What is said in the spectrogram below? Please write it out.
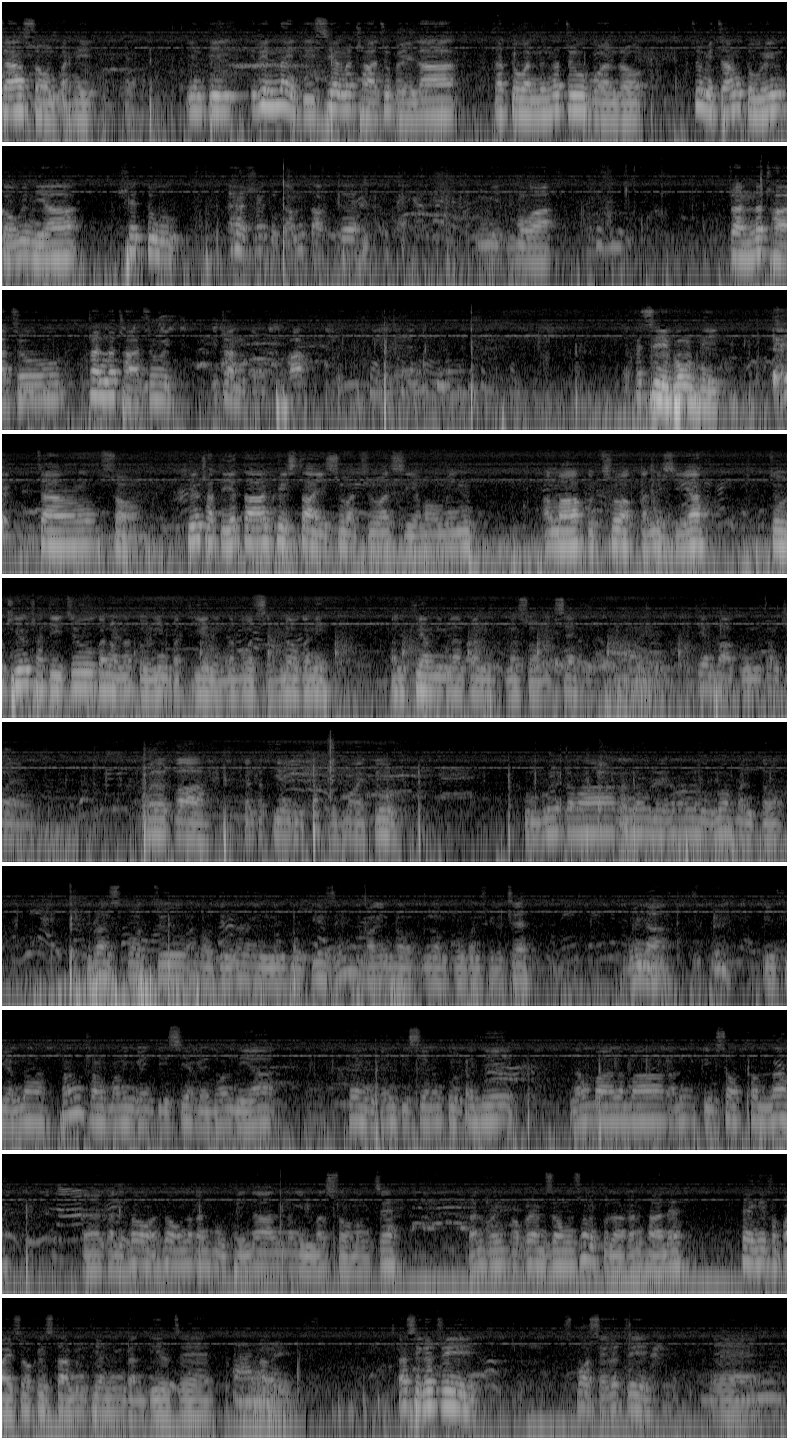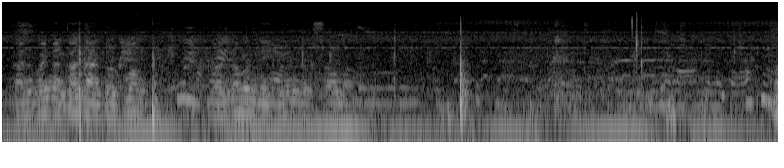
jang som pahnih inti rinna inti siangna ṭha chu beila ka tuanna chu buan ro chu mi chang turin ko inia hretu hretu tam tak te mit mua ranna ṭha chu ranna ṭha chu i ṭan to ha phải chỉ vùng thì trang sổ khiến cho tiết tan khi sai suốt suốt xì mà mình ama kut chuak kan ni sia chu thiếu chặt ti chu kan om na turin pathian in na bo sim lo kan ni an thiang nim la kan ma so se thiang ba kun chong choi ang wal pa kan pathian ni tak ni moi tu kumbu na kama kan lo le kan lo ro ban to run sport chu a go tin na in lu tu ti ze ba in lo lom tu kan fil che wina in fiam na phang phang mang in ti sia le don heng kan ti sia kan tu ka hi nang ba lama kan ti so ton na. Kan ho ho na kan hu thai na nang in ma so mang che kan voin program zong so tu la kan ha ne heng hi fa pai so krista min thian in kan deal amen. Ka secretary sports secretary kan voin kan kan dan tu kuang wan na hun ne yun lo so ma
